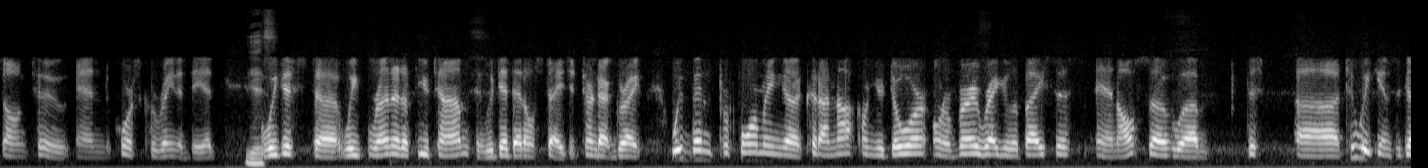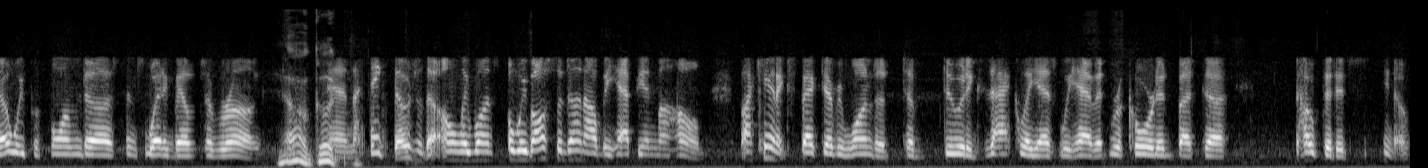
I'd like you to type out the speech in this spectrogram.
song too. And of course, Corrina did. Yes. We just uh, we've run it a few times, and we did that on stage. It turned out great. We've been performing uh, "Could I Knock on Your Door" on a very regular basis, and also um, uh, two weekends ago we performed uh, "Since Wedding Bells Have Rung." Oh, good. And I think those are the only ones. Oh, we've also done "I'll Be Happy in My Home." I can't expect everyone to to do it exactly as we have it recorded, but uh, hope that it's you know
